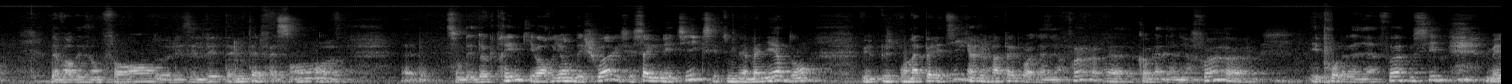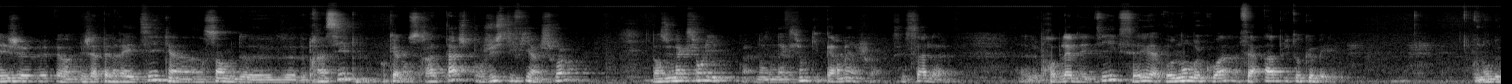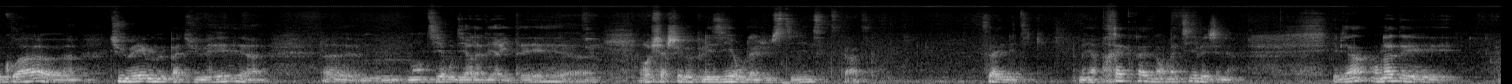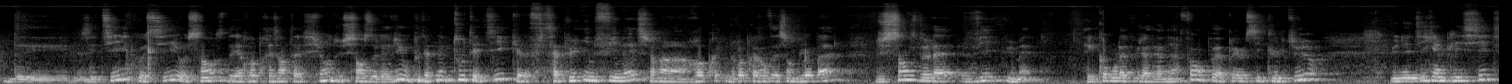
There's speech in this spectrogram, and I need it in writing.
D'avoir des enfants, de les élever de telle ou telle façon. Euh, euh, ce sont des doctrines qui orientent des choix, et c'est ça une éthique, c'est une manière dont on appelle éthique, hein, je le rappelle pour la dernière fois, euh, comme la dernière fois, et pour la dernière fois aussi, mais j'appellerais éthique un ensemble de, principes auxquels on se rattache pour justifier un choix dans une action libre, dans une action qui permet un choix. C'est ça le, problème d'éthique, c'est au nom de quoi faire A plutôt que B. Au nom de quoi euh, tuer ou ne pas tuer, euh, mentir ou dire la vérité, rechercher le plaisir ou la justice, etc. Ça l'éthique, de manière très très normative et générale eh bien, on a des, des éthiques aussi au sens des représentations du sens de la vie, ou peut-être même toute éthique s'appuie in fine sur un, une représentation globale du sens de la vie humaine. Et comme on l'a vu la dernière fois, on peut appeler aussi culture une éthique implicite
